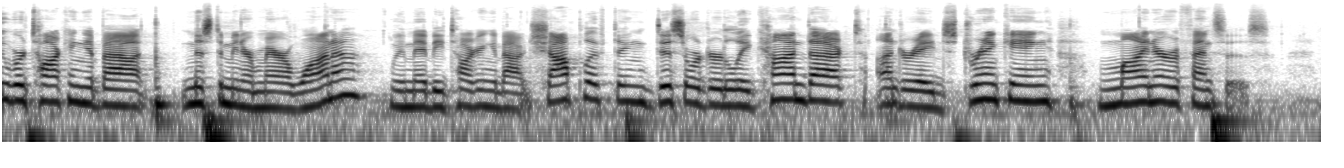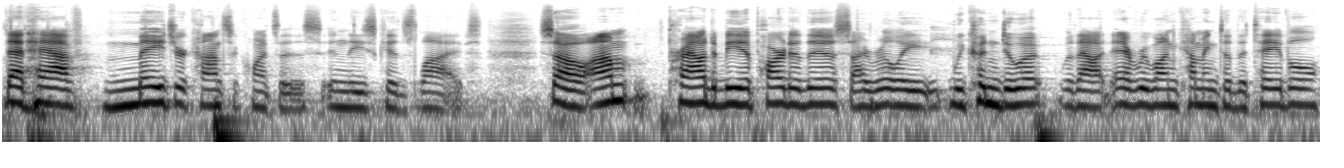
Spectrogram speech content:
we're talking about misdemeanor marijuana. We may be talking about shoplifting, disorderly conduct, underage drinking, minor offenses that have major consequences in these kids' lives. So I'm proud to be a part of this. I really, we couldn't do it without everyone coming to the table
